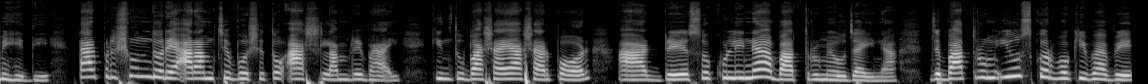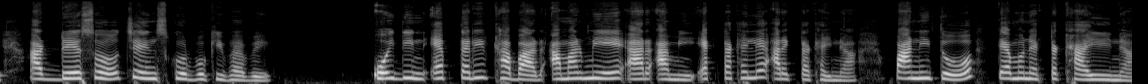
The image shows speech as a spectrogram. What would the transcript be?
মেহেদি। তারপরে সুন্দরে আরামসে বসে তো আসলাম রে ভাই। কিন্তু বাসায় আসার পর আর ড্রেসও খুলি না, বাথরুমেও যাই না। যে বাথরুম ইউজ করব কীভাবে আর ড্রেসও চেঞ্জ করব কীভাবে? ওই দিন এফতারির খাবার আমার মেয়ে আর আমি একটা খাইলে আরেকটা খাই না। পানি তো তেমন একটা খাই না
